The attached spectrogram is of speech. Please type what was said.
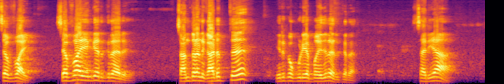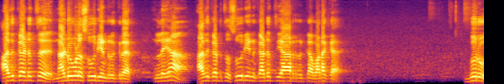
செவ்வாய். செவ்வாய் எங்கே இருக்கிறாரு? சந்திரனுக்கு அடுத்து இருக்கக்கூடிய பகுதியில் இருக்கிறார். சரியா? அதுக்கு அடுத்து நடுவுல சூரியன் இருக்கிறார். இல்லையா? அதுக்கு அடுத்து சூரியனுக்கு அடுத்து யார் இருக்கா? வடக்க. குரு.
